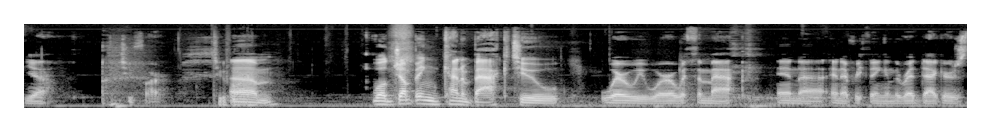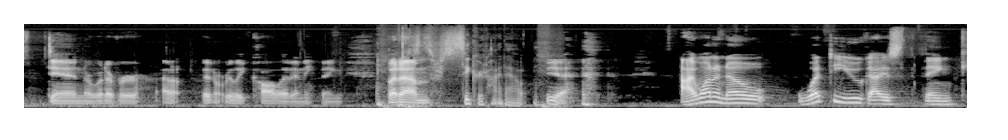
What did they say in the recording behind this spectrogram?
yeah, too far. Too far. Um, well, jumping kind of back to where we were with the map and uh, and everything in the Red Dagger's den or whatever. I don't. They don't really call it anything, but um, Their secret hideout. yeah. I want to know what do you guys think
